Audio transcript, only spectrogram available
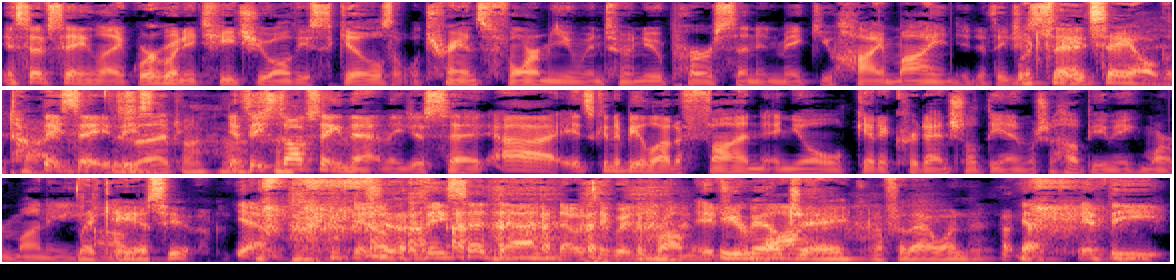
instead of saying like we're going to teach you all these skills that will transform you into a new person and make you high minded, if they Which just they said say all the time. they say if they, if they stop saying that and they just said ah it's going to be a lot of fun and you'll get a credential at the end which will help you make more money like Um, ASU. yeah you know, if they said that that would take away the problem if your Email boss- Jay for that one. yeah. If the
